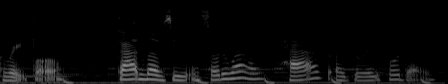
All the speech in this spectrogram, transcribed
grateful. God loves you, and so do I. Have a grateful day.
